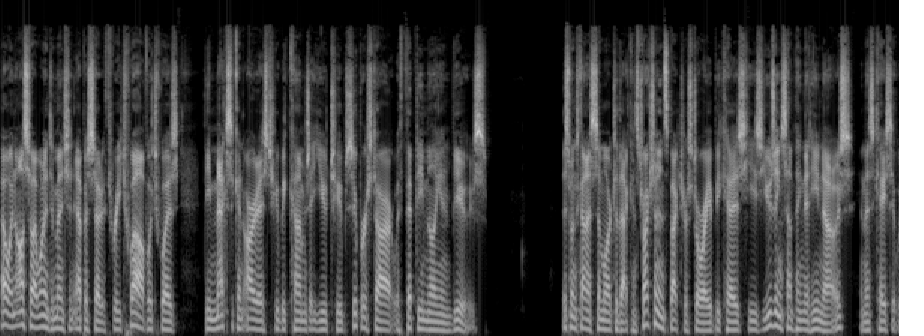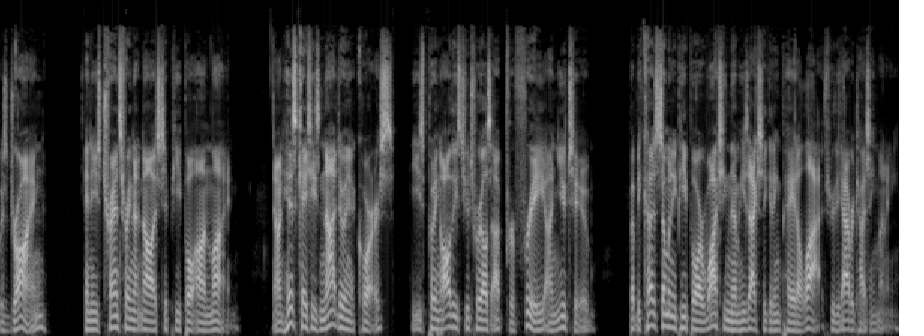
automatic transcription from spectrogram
Oh, and also I wanted to mention episode 312, which was the Mexican artist who becomes a YouTube superstar with 50 million views. This one's kind of similar to that construction inspector story because he's using something that he knows. In this case, it was drawing and he's transferring that knowledge to people online. Now, in his case, he's not doing a course. He's putting all these tutorials up for free on YouTube. But because so many people are watching them, he's actually getting paid a lot through the advertising money.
